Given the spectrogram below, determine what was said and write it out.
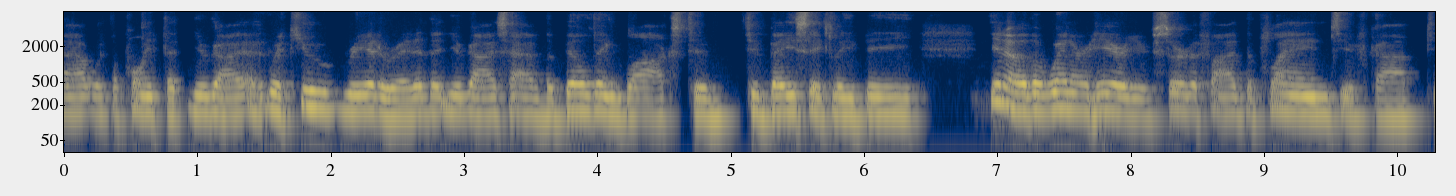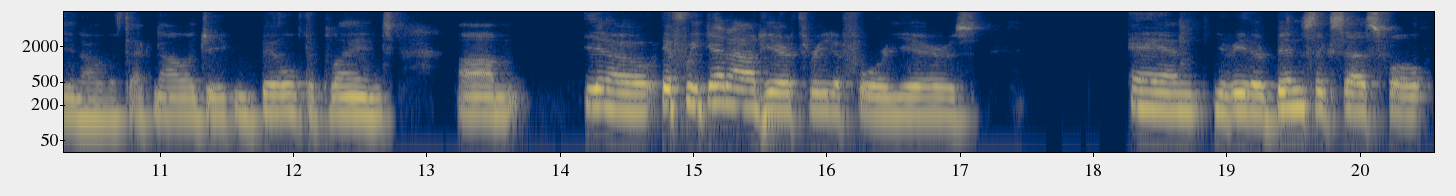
out with the point that you guys, which you reiterated, that you guys have the building blocks to, to basically be, you know, the winner here. You've certified the planes, you've got, you know, the technology, you can build the planes. Um, you know, if we get out here three to four years, and you've either been successful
